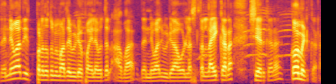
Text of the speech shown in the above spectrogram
धन्यवाद इथपर्यंत तुम्ही माझा व्हिडिओ पाहिल्याबद्दल. आभार. धन्यवाद. व्हिडिओ आवडला असेल तर लाईक करा शेअर करा कमेंट करा.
